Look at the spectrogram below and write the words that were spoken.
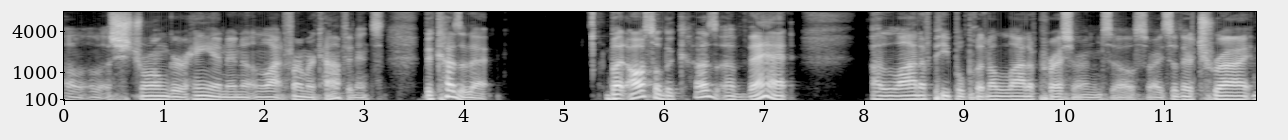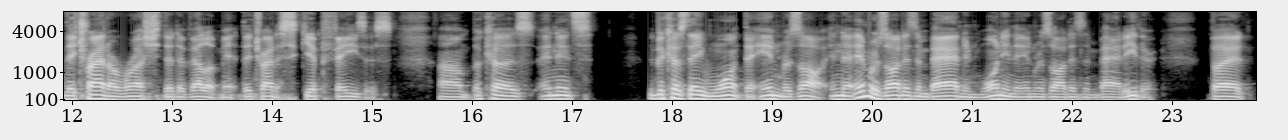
a, a stronger hand and a lot firmer confidence because of that. But also because of that, a lot of people put a lot of pressure on themselves, right? So they try they try to rush the development. They try to skip phases um, because, and it's because they want the end result, and the end result isn't bad, and wanting the end result isn't bad either. But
